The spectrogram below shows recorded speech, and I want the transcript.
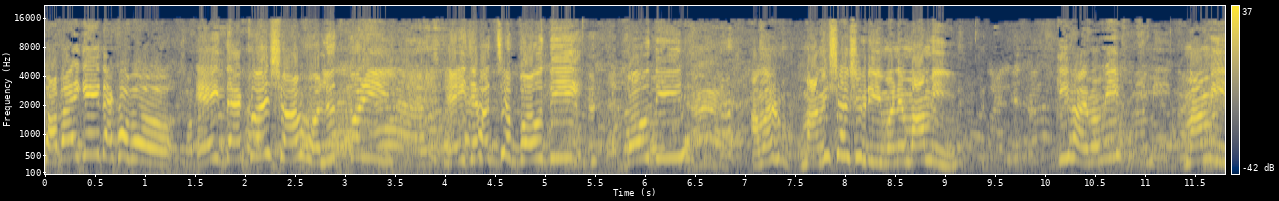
সবাইকেই দেখাবো। এই দেখো সব হলুদ পরি। এই যে হচ্ছে বৌদি বৌদি আমার মামি শাশুড়ি মানে মামি। কি হয় মামি? মামি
